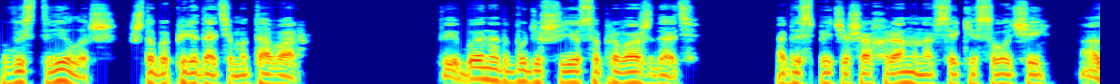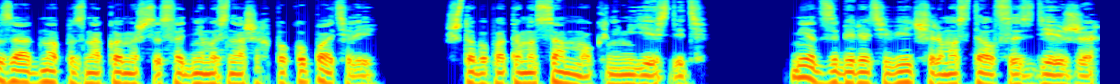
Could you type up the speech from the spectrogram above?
в Ист-Вилледж, чтобы передать ему товар. Ты, Беннет, будешь ее сопровождать. Обеспечишь охрану на всякий случай, а заодно познакомишься с одним из наших покупателей, чтобы потом и сам мог к ним ездить. Мед заберете вечером, остался здесь же.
